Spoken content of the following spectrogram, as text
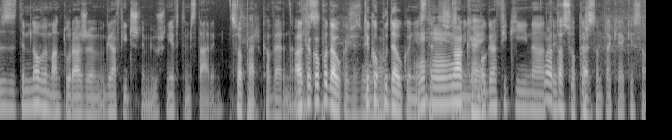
z tym nowym anturażem graficznym, już nie w tym starym Super. kawerna. Ale więc- tylko pudełko się zmieniło. tylko pudełko niestety Mhm, się no zmieniło, bo grafiki na No tych też są takie, jakie są,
